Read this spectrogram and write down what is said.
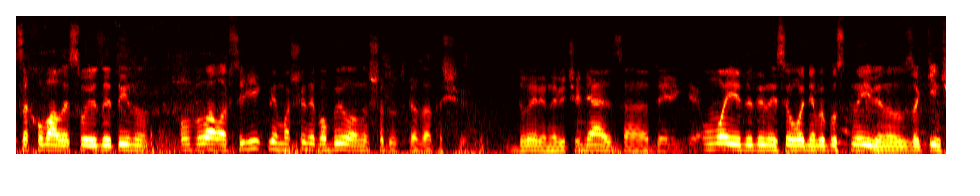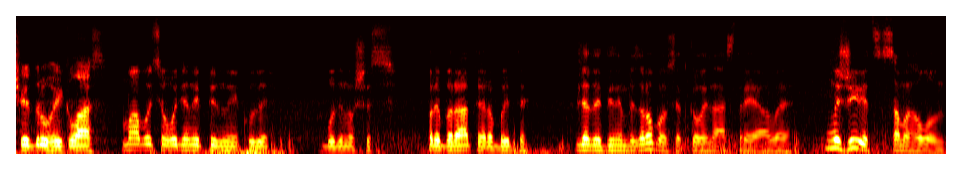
заховали свою дитину. Побивало всі вікна, машини побило. Ну що тут сказати, що двері не відчиняються деякі. У моєї дитини сьогодні випускний, він закінчує другий клас. Мабуть, сьогодні не піде нікуди. Будемо щось прибирати, робити. Для дитини без робив святковий настрій, але ми живі, це саме головне.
